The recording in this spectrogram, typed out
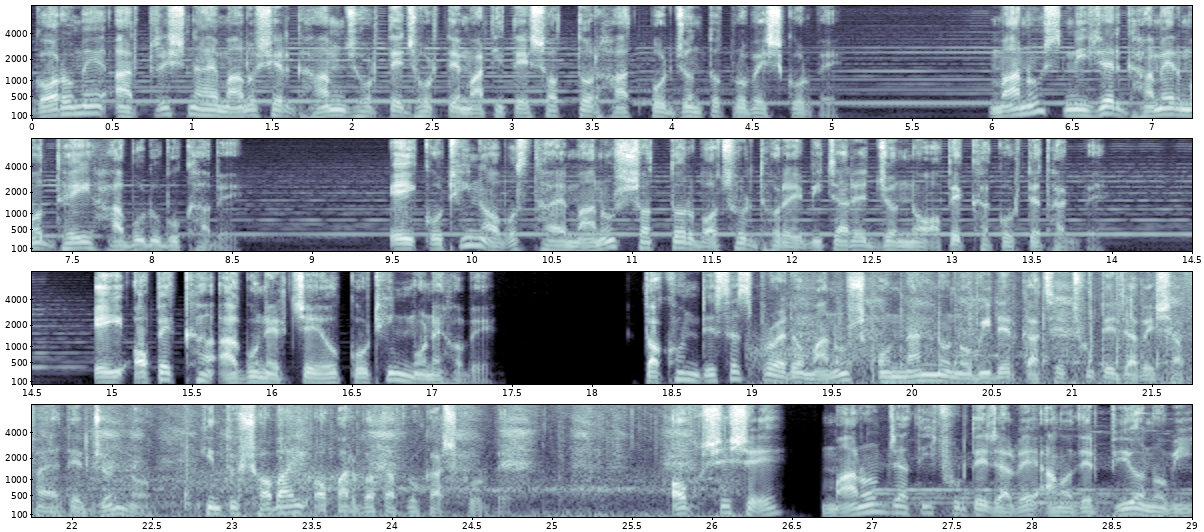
গরমে আর তৃষ্ণায় মানুষের ঘাম ঝরতে ঝরতে মাটিতে সত্তর হাত পর্যন্ত প্রবেশ করবে। মানুষ নিজের ঘামের মধ্যেই হাবুডুবু খাবে। এই কঠিন অবস্থায় মানুষ সত্তর বছর ধরে বিচারের জন্য অপেক্ষা করতে থাকবে। এই অপেক্ষা আগুনের চেয়েও কঠিন মনে হবে। তখন ডিসেসপ্রয়েডও মানুষ অন্যান্য নবীদের কাছে ছুটে যাবে সাফায়াতের জন্য, কিন্তু সবাই অপারগতা প্রকাশ করবে। অবশেষে মানবজাতি ফুটে যাবে আমাদের প্রিয় নবী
